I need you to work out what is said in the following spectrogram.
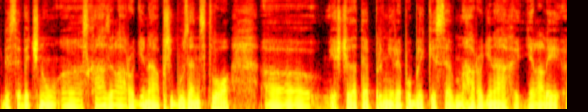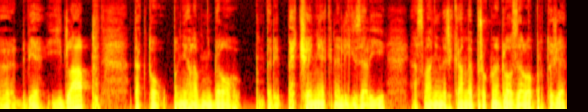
kdy se většinou eh, scházela rodina a příbuzenstvo. Eh, ještě za té první republiky se v mnoha rodinách dělali dvě jídla, tak to úplně hlavní bylo tedy pečeně, knedlík zelí. Já s vámi neříkám vepřoknedlo zelo, protože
